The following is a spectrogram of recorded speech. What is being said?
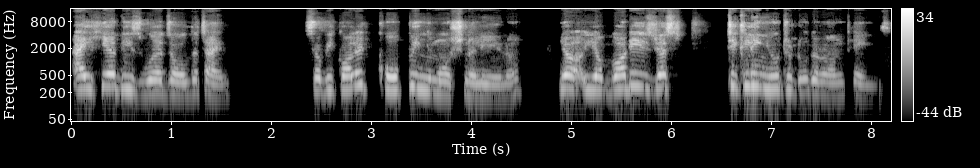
I hear these words all the time. So we call it coping emotionally, you know. Your your body is just tickling you to do the wrong things.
